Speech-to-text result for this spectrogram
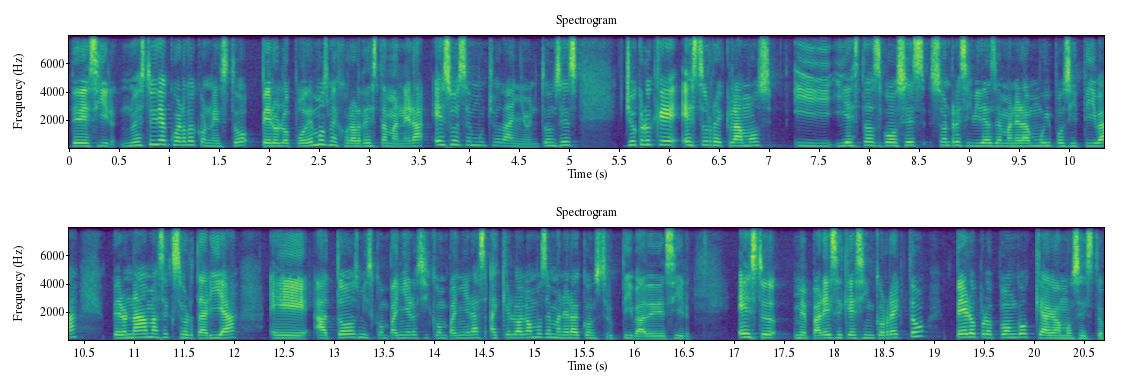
de decir, no estoy de acuerdo con esto, pero lo podemos mejorar de esta manera, eso hace mucho daño. Entonces, yo creo que estos reclamos y, estas voces son recibidas de manera muy positiva, pero nada más exhortaría eh, a todos mis compañeros y compañeras a que lo hagamos de manera constructiva, de decir, esto me parece que es incorrecto, pero propongo que hagamos esto.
